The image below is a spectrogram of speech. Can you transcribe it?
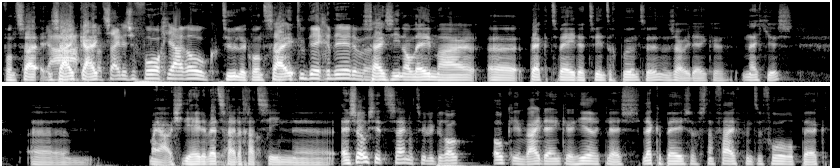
want zij, ja, zij kijkt... dat zeiden ze vorig jaar ook. Tuurlijk, want zij... Toen degradeerden we. Zij zien alleen maar uh, Peck tweede, 20 punten. Dan zou je denken, netjes. Um, maar ja, als je die hele wedstrijden ja, gaat zien... Uh, en zo zitten zij natuurlijk er ook, ook in. Wij denken, Heracles, lekker bezig, staan vijf punten voor op Peck.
